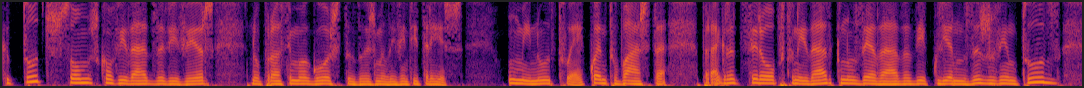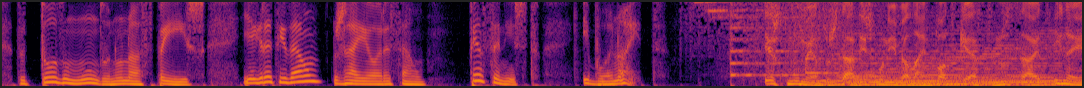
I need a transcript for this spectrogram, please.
que todos somos convidados a viver no próximo agosto de 2023. Um minuto é quanto basta para agradecer a oportunidade que nos é dada de acolhermos a juventude de todo o mundo no nosso país. E a gratidão já é oração. Pensa nisto e boa noite. Este momento está disponível em podcast no site e na app.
